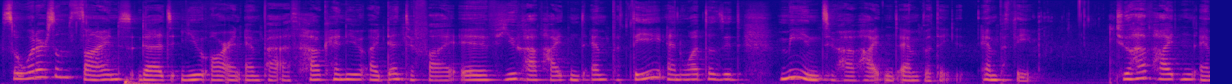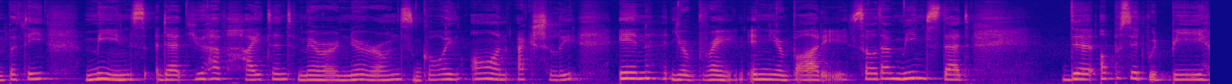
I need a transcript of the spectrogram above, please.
So, what are some signs that you are an empath? How can you identify if you have heightened empathy, and what does it mean to have heightened empathy? Empathy. To have heightened empathy means that you have heightened mirror neurons going on actually in your brain, in your body. So that means that the opposite would be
